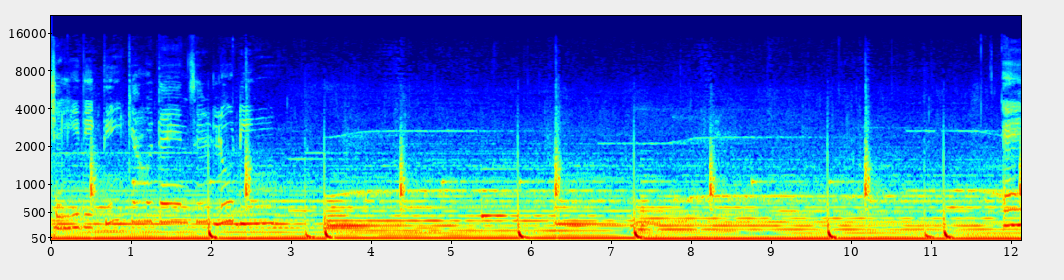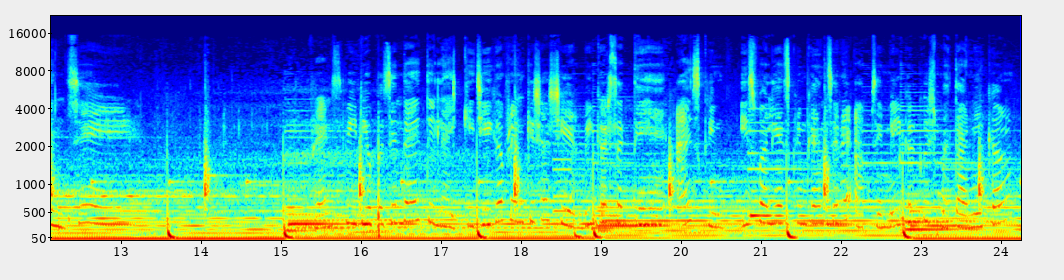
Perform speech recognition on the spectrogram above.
चलिए देखते हैं क्या होता है आंसर लोडिंग फ्रेंड्स वीडियो पसंद आए तो लाइक कीजिएगा फ्रेंड के साथ शेयर भी कर सकते हैं. आइसक्रीम इस वाली आइसक्रीम का आंसर है आपसे मिलकर कुछ बताने का.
